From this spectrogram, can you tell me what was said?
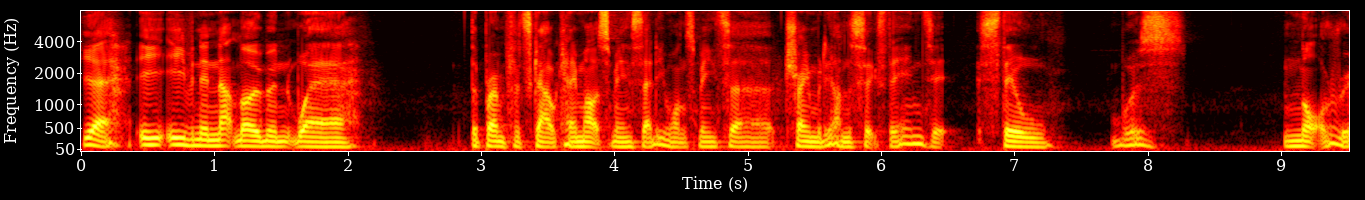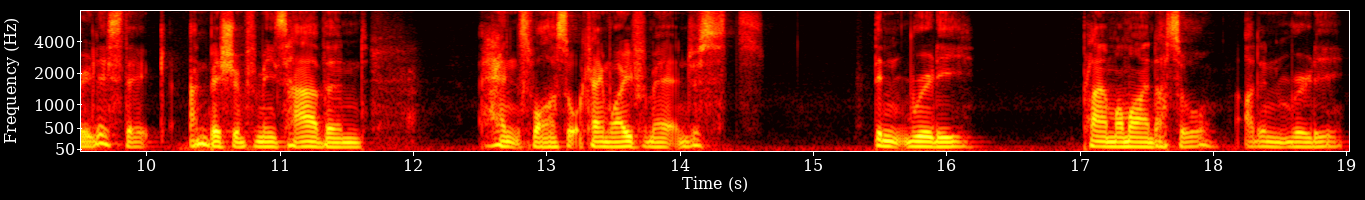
yeah, e- even in that moment where the Brentford scout came up to me and said he wants me to train with the under 16s, it still was not a realistic ambition for me to have, and hence why I sort of came away from it and just didn't really play my mind at all. I didn't really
